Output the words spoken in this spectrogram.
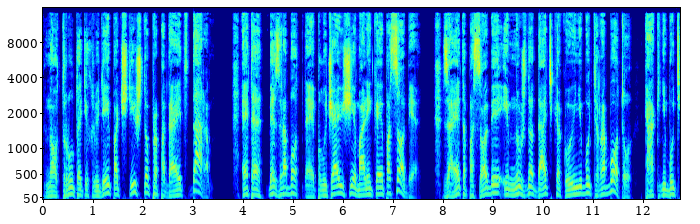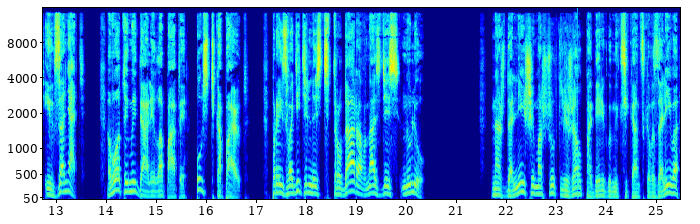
Но труд этих людей почти что пропадает даром. Это безработные, получающие маленькое пособие. За это пособие им нужно дать какую-нибудь работу, как-нибудь их занять. Вот им и дали лопаты, пусть копают. Производительность труда равна здесь нулю. Наш дальнейший маршрут лежал по берегу Мексиканского залива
